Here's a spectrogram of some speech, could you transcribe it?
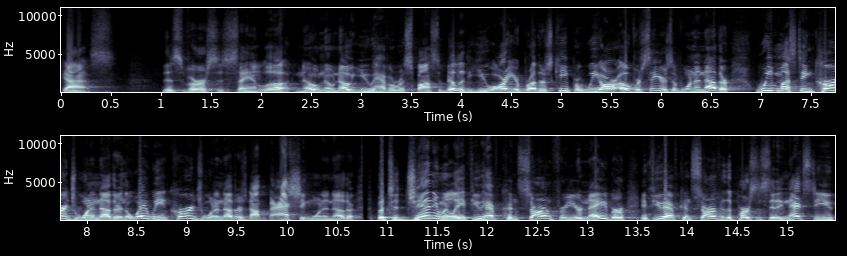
Guys, This verse is saying, look, no, no, no, you have a responsibility. You are your brother's keeper. We are overseers of one another. We must encourage one another. And the way we encourage one another is not bashing one another, but to genuinely, if you have concern for your neighbor, if you have concern for the person sitting next to you,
